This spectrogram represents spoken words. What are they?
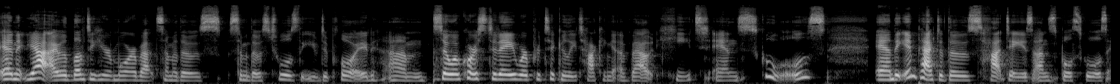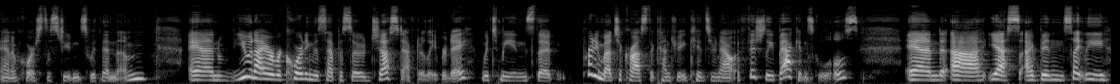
and yeah i would love to hear more about some of those some of those tools that you've deployed. Um, so of course today we're particularly talking about heat and schools and the impact of those hot days on both schools and of course the students within them. And you and i are recording this episode just after labor day which means that pretty much across the country kids are now officially back in schools. And uh, yes i've been slightly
